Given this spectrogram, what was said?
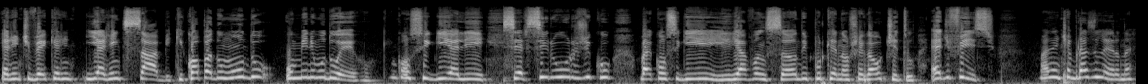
e a gente vê que a gente, e a gente sabe que Copa do Mundo o mínimo do erro. Quem conseguir ali ser cirúrgico vai conseguir ir avançando e por que não chegar ao título. É difícil, mas a gente é brasileiro, né?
